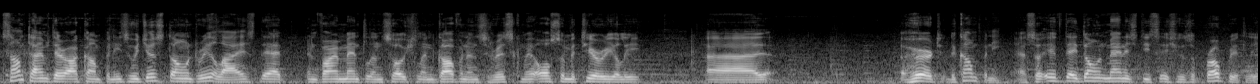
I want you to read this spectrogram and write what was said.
sometimes there are companies who just don't realize that environmental and social and governance risk may also materially uh, hurt the company. Uh, so if they don't manage these issues appropriately,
